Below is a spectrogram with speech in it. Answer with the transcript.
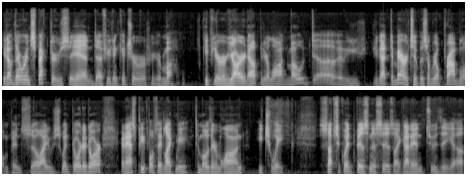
you know, there were inspectors, and uh, if you didn't get your your keep your yard up and your lawn mowed, uh, you, you got demerits. It was a real problem, and so I just went door to door and asked people if they'd like me to mow their lawn each week. Subsequent businesses, I got into the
